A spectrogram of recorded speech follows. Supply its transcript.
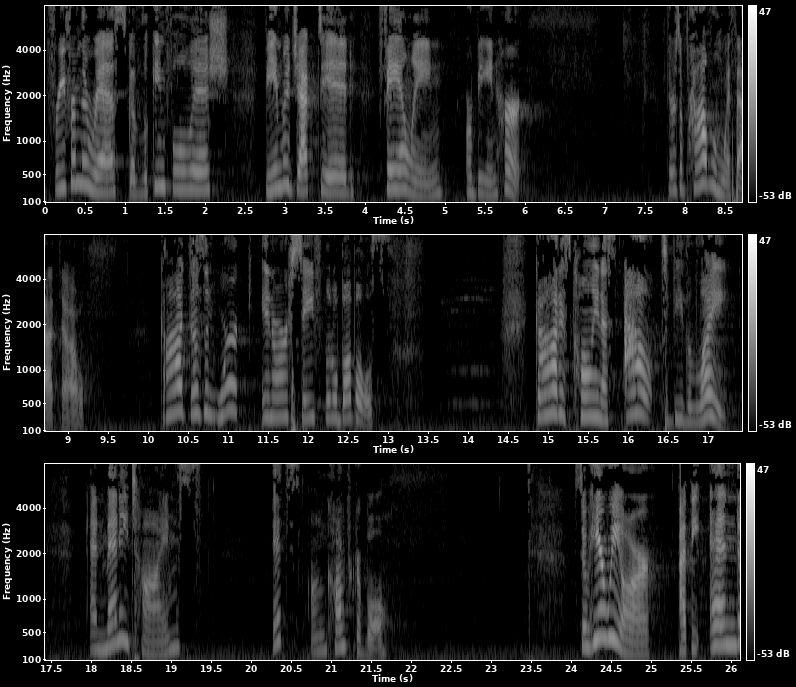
free from the risk of looking foolish, being rejected, failing, or being hurt. There's a problem with that, though. God doesn't work in our safe little bubbles. God is calling us out to be the light. And many times, it's uncomfortable. So here we are at the end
